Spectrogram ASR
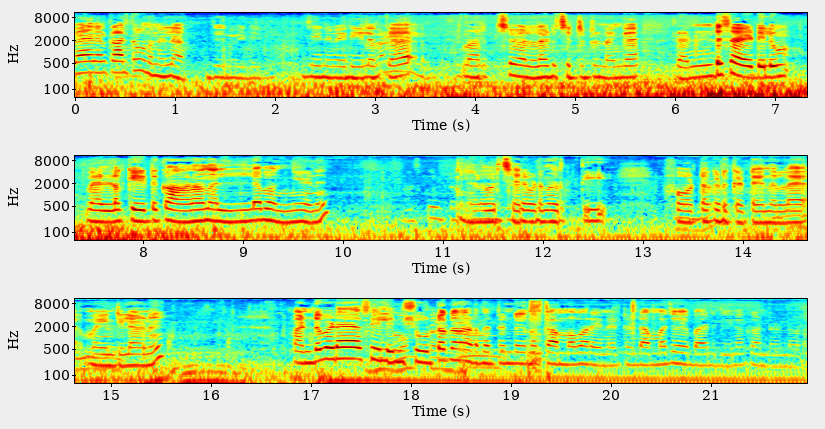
വേനൽക്കാലത്ത് തോന്നണല്ലേ? ജനുവരിയിലൊക്കെ നിറച്ച് വെള്ളം അടിച്ചിട്ടിട്ടുണ്ടെങ്കിൽ രണ്ട് സൈഡിലും വെള്ളമൊക്കെ ആയിട്ട് കാണാൻ നല്ല ഭംഗിയാണ്. ഞങ്ങൾ കുറച്ച് നേരം ഇവിടെ നിർത്തി ഫോട്ടോ ഒക്കെ എടുക്കട്ടെ എന്നുള്ള മൈൻഡിലാണ്. പണ്ട് ഇവിടെ ഫിലിം ഷൂട്ടൊക്കെ നടന്നിട്ടുണ്ട് എന്നൊക്കെ അമ്മ പറയുന്നിട്ടുണ്ട് അമ്മ ജയഭാരതീനെ കണ്ടിട്ടുണ്ട് അവിടെ?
